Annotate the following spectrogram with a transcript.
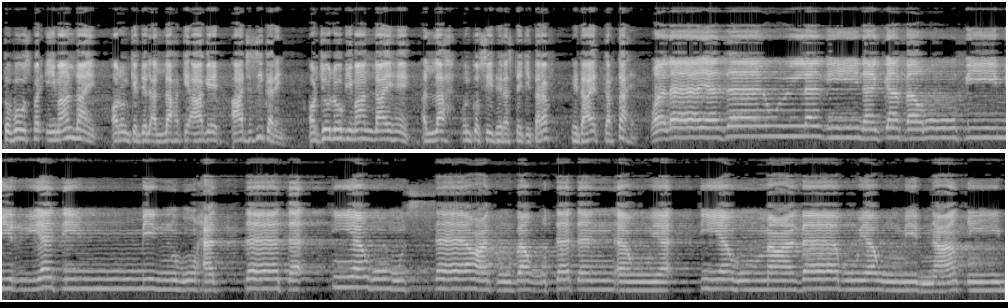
تو وہ اس پر ایمان لائیں اور ان کے دل اللہ کے آگے آجزی کریں۔ اور جو لوگ ایمان لائے ہیں اللہ ان کو سیدھے رستے کی طرف ہدایت کرتا ہے۔ ولا يزال الذين كفروا في مرية منه حتى تأتيهم الساعة بغتة أو يأتيهم عذاب يوم عقيم۔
